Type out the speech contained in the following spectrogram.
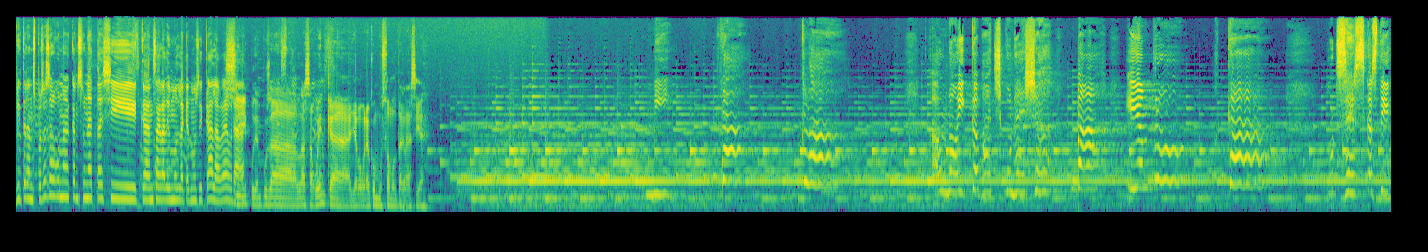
Víctor, ens poses alguna cançoneta així que ens agradi molt d'aquest musical? A veure. Sí, podem posar la següent que ja veureu com us fa molta gràcia. Noi que vaig conèixer va i em truca. Potser és que estic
